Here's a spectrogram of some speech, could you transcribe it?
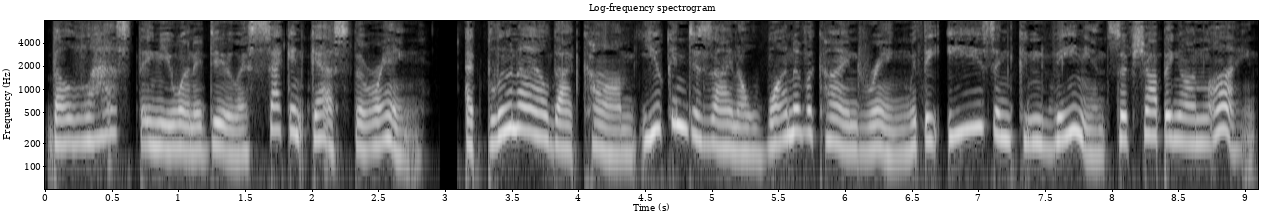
the last thing you want to do is second guess the ring. At Bluenile.com, you can design a one of a kind ring with the ease and convenience of shopping online.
